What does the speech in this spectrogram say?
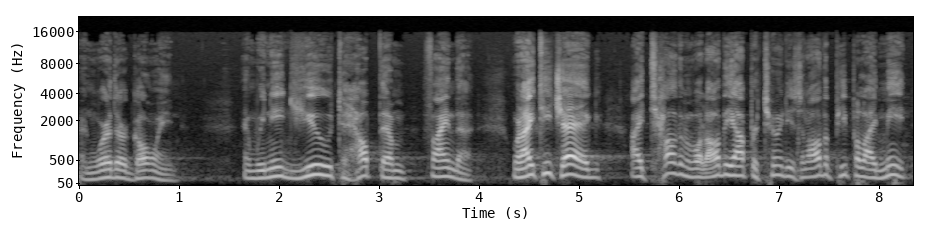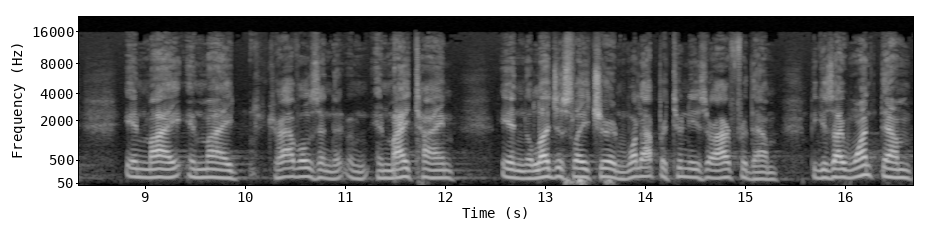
and where they're going. And we need you to help them find that. When I teach ag, I tell them about all the opportunities and all the people I meet in my, in my travels and in, in my time in the legislature and what opportunities there are for them because I want them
